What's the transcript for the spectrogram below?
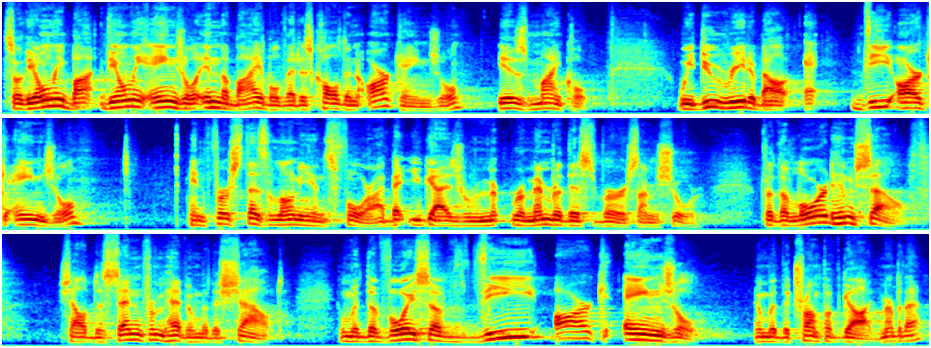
So the only, the only angel in the Bible that is called an archangel is Michael we do read about the archangel in 1 Thessalonians 4. I bet you guys rem- remember this verse, I'm sure. For the Lord himself shall descend from heaven with a shout, and with the voice of the archangel, and with the trump of God. Remember that?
